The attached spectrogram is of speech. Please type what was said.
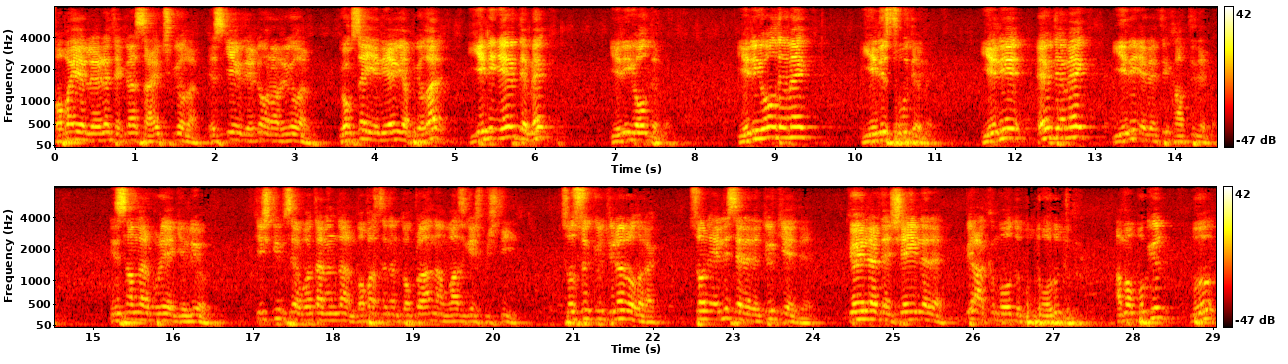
Baba yerlerine tekrar sahip çıkıyorlar. Eski evlerini onarıyorlar. Yoksa yeni ev yapıyorlar. Yeni ev demek, yeni yol demek. Yeni yol demek, yeni su demek. Yeni ev demek, yeni elektrik hattı demek. İnsanlar buraya geliyor. Hiç kimse vatanından, babasının toprağından vazgeçmiş değil. Sosyokültürel olarak son 50 senede Türkiye'de köylerden şehirlere bir akım oldu. Bu doğrudur. Ama bugün bu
